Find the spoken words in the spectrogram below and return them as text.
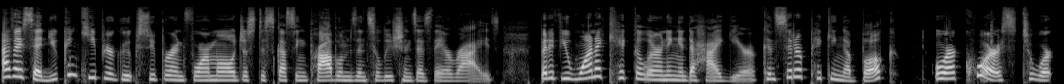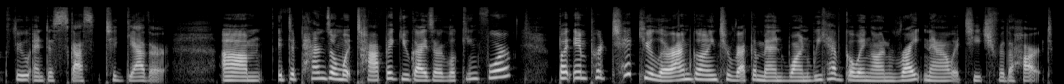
As I said, you can keep your group super informal, just discussing problems and solutions as they arise. But if you want to kick the learning into high gear, consider picking a book or a course to work through and discuss together. Um, it depends on what topic you guys are looking for, but in particular, I'm going to recommend one we have going on right now at Teach for the Heart.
